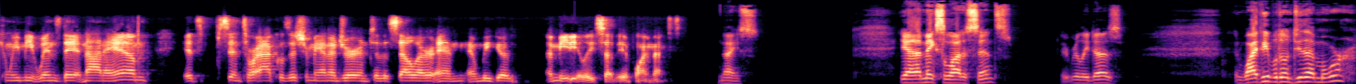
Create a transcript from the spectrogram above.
Can we meet Wednesday at 9 a.m.? It's sent to our acquisition manager and to the seller, and and we go immediately set the appointment. Nice. Yeah, that makes a lot of sense. It really does. And why people don't do that more,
